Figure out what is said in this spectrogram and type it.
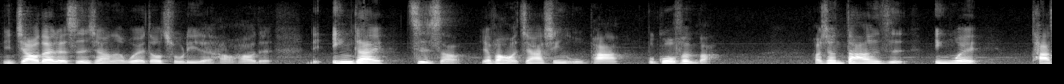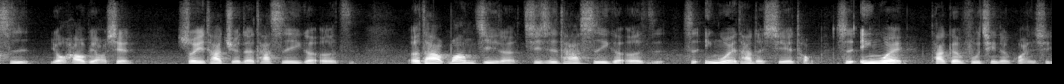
你交代的事项呢，我也都处理得好好的，你应该至少要帮我加薪五趴，不过分吧？”好像大儿子因为他是有好表现，所以他觉得他是一个儿子。而他忘记了，其实他是一个儿子，是因为他的血统，是因为他跟父亲的关系。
